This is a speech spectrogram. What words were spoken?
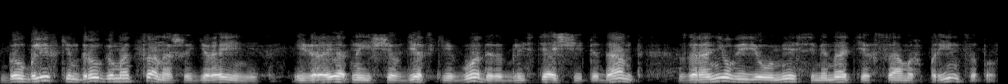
был близким другом отца нашей героини, и, вероятно, еще в детские годы этот блестящий педант заронил в ее уме семена тех самых принципов,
